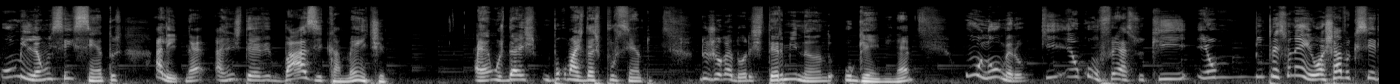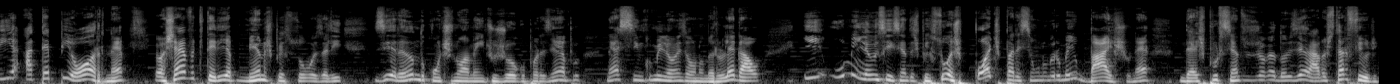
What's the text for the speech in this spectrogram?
1 milhão e 600 ali, né? A gente teve basicamente é, uns 10, um pouco mais de 10% dos jogadores terminando o game, né? Um número que eu confesso que eu me impressionei. Eu achava que seria até pior, né? Eu achava que teria menos pessoas ali zerando continuamente o jogo, por exemplo, né? 5 milhões é um número legal. E 1 milhão e 600 pessoas pode parecer um número meio baixo, né? 10% dos jogadores zeraram Starfield.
